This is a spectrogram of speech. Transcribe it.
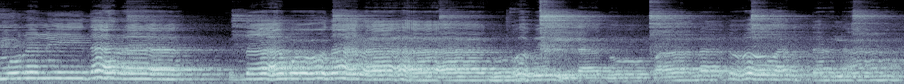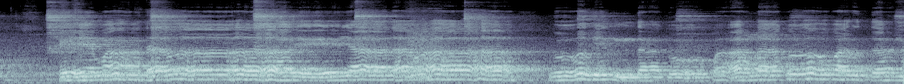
మురళీధర దామోదర గోవింద హే మాధవ హే యాదవ గోవింద గోపాల గోవర్ధన.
